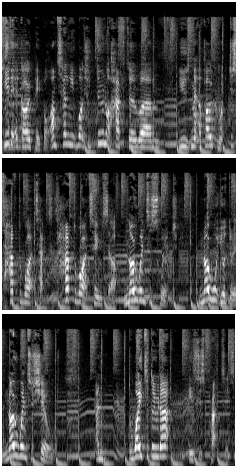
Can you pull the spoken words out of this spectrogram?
give it a go, people. I'm telling you it works. You do not have to um, use meta Pokemon. Just have the right tactics. Have the right team set up. Know when to switch. Know what you're doing. Know when to shield. And the way to do that is just practice.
